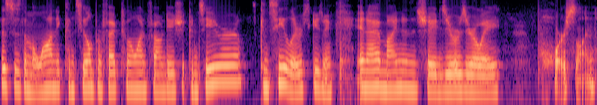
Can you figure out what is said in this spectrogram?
This is the Milani Conceal and Perfect 2-in-1 Foundation Concealer, concealer, excuse me. And I have mine in the shade 00A Porcelain.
